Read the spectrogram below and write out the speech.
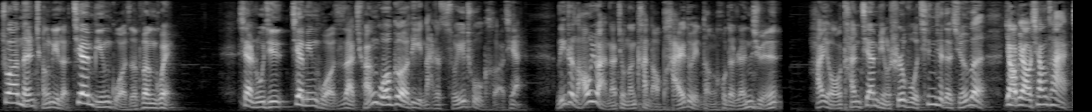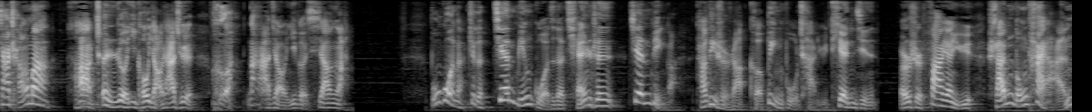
专门成立了煎饼果子分会。现如今，煎饼果子在全国各地那是随处可见，离着老远呢就能看到排队等候的人群，还有摊煎饼师傅亲切的询问要不要香菜加肠吗？啊，趁热一口咬下去，呵，那叫一个香啊！不过呢，这个煎饼果子的前身煎饼啊，它历史上可并不产于天津，而是发源于山东泰安。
